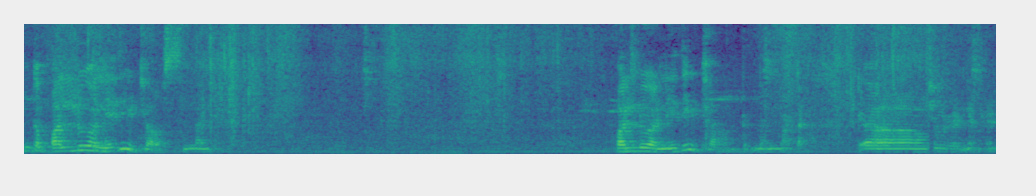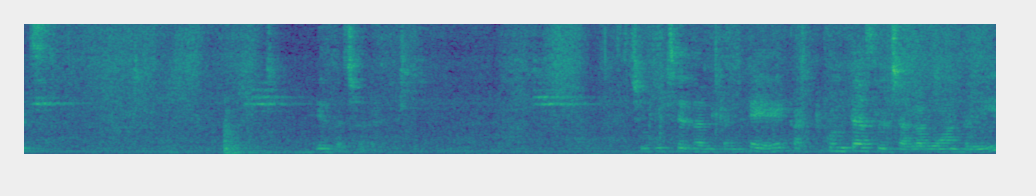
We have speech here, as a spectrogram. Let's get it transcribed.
ఇంకా పళ్ళు అనేది ఇట్లా వస్తుందండి. పళ్ళు అనేది ఇట్లా ఉంటుందన్నమాట. చూడండి ఫ్రెండ్స్. ఇదిగో చూడండి. చూపించేదానికంటే కట్టుకుంటే అసలు చాలా బాగుంటుంది.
